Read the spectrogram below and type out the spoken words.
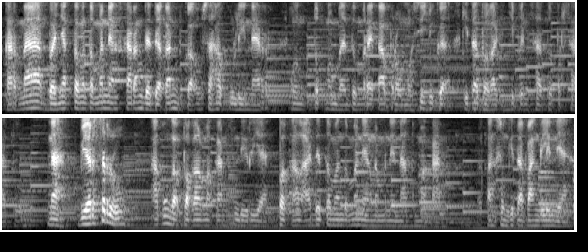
karena banyak teman-teman yang sekarang dadakan buka usaha kuliner untuk membantu mereka promosi juga kita bakal cicipin satu persatu. Nah, biar seru, aku nggak bakal makan sendirian. Bakal ada teman-teman yang nemenin aku makan. Langsung kita panggilin ya.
